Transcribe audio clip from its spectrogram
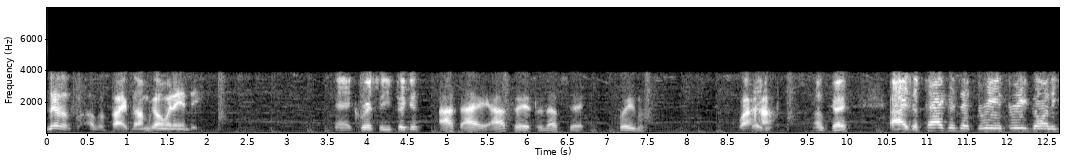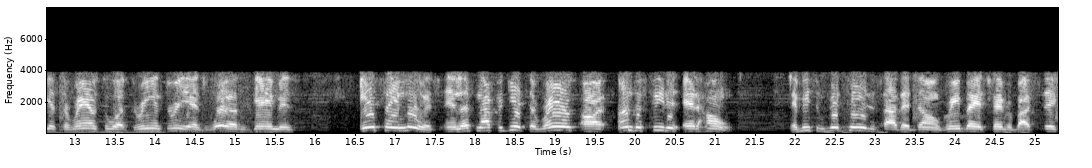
little of a fight, but I'm going with Indy. and Chris, who you picking? I, I, I say it's an upset, Cleveland. Wow. Okay. All right, the Packers at three and three going against the Rams who are three and three as well. This game is in St. Louis, and let's not forget the Rams are undefeated at home. They beat some good teams inside that dome. Green Bay is favored by six.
